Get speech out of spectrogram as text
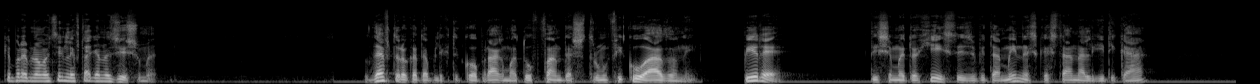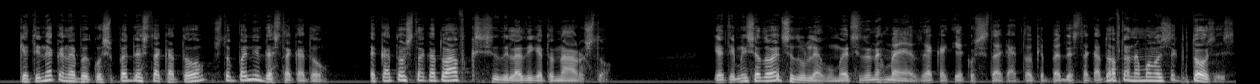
και πρέπει να μας δίνει λεφτά για να ζήσουμε. Δεύτερο καταπληκτικό πράγμα του φανταστρουμφικού Άδωνη πήρε τη συμμετοχή στις βιταμίνες και στα αναλγητικά και την έκανε από 25% στο 50%. 100% αύξηση δηλαδή για τον άρρωστο. Γιατί εμείς εδώ έτσι δουλεύουμε. Έτσι δεν έχουμε 10 και 20% και 5%. Αυτά είναι μόνο στις εκπτώσεις.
